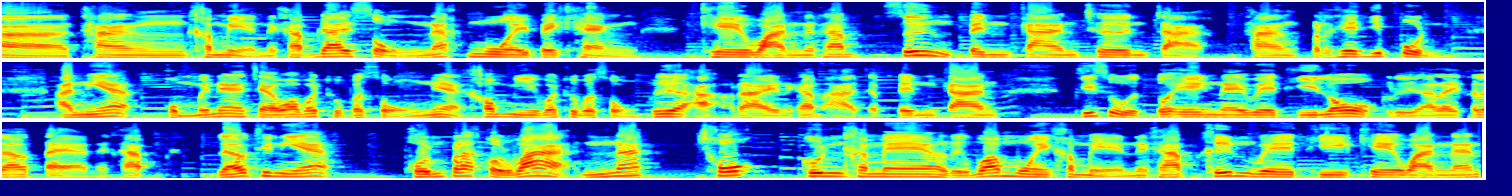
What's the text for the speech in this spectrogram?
อ่าทางเขมรนะครับได้ส่งนักมวยไปแข่ง K1 นะครับ ซึ่งเป็นการเชิญจาก ทางประเทศญี่ปุ่น อันนี้ผมไม่แน่ใจว่าวัตถุประสงค์เนี่ยเขามีวัตถุประสงค์เพื่ออะไรนะครับ อาจจะเป็นการพิสูจน์ตัวเองในเวทีโลกหรืออะไรก็แล้วแต่นะครับ แล้วทีเนี้ยผลปรากฏว่านักชกคุณคแมรหรือว่ามวยเขมรนะครับ ขึ้นเวที K1 นั้น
